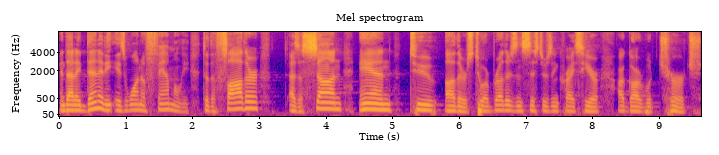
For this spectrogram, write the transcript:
and that identity is one of family to the Father, as a son, and to others, to our brothers and sisters in Christ here, our Garwood Church.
